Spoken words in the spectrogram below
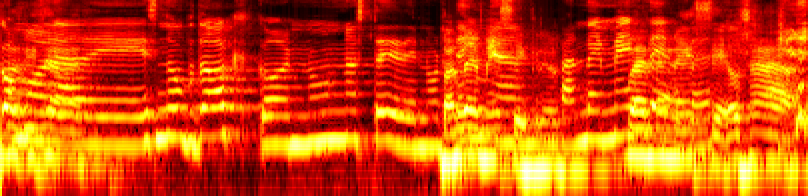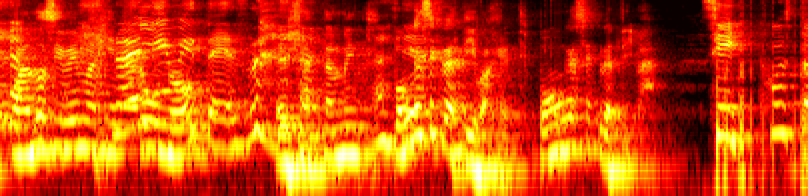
como la de Snoop Dogg con un este de norteña. Banda MS, creo. Banda MS. Banda MS. O sea, ¿cuándo se iba a imaginar no hay límites. Exactamente. póngase creativa, gente. Póngase creativa. Sí, justo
